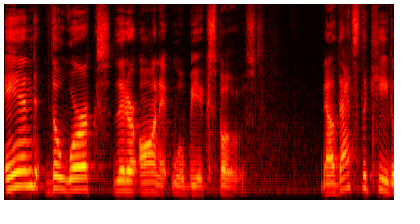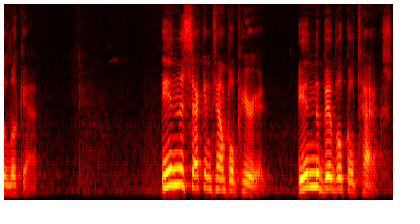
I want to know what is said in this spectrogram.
and the works that are on it will be exposed. Now, that's the key to look at. In the Second Temple period, in the biblical text,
